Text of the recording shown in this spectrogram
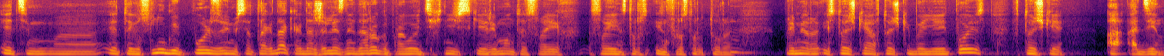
этим, э, этой услугой пользуемся тогда, когда железная дорога проводит технические ремонты своих, своей инфраструктуры. Mm. К примеру, из точки А в точке Б едет поезд, в точке А1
